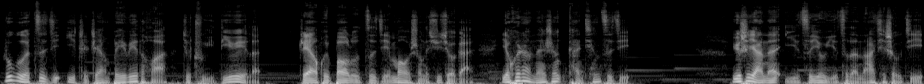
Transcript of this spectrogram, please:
如果自己一直这样卑微的话，就处于低位了，这样会暴露自己茂盛的需求感，也会让男生看清自己。于是亚楠一次又一次的拿起手机，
